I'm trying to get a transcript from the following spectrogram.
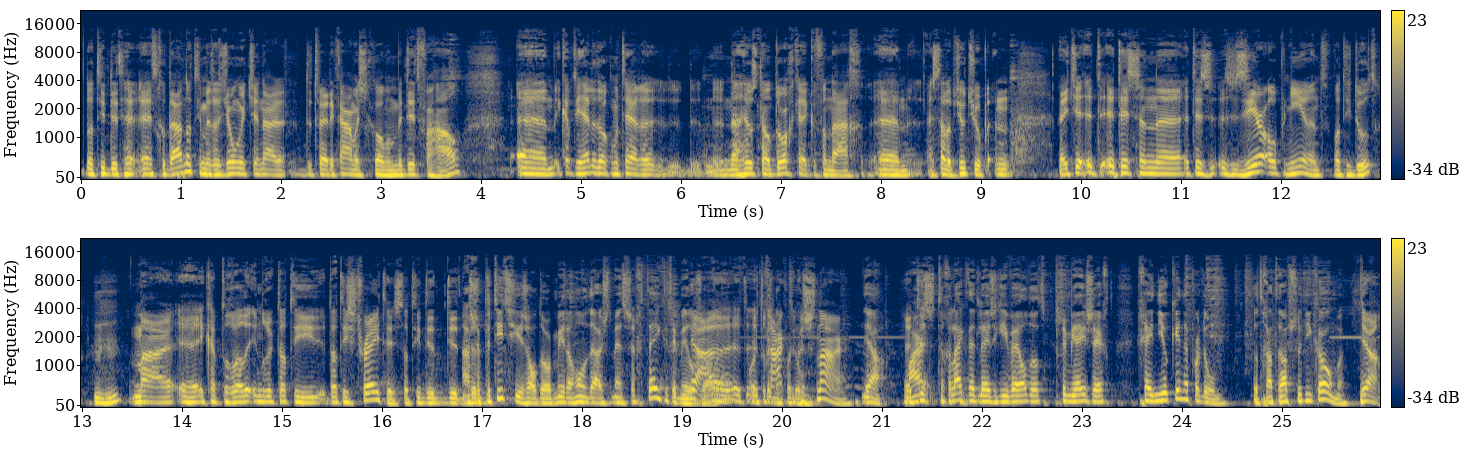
Dat hij dit he- heeft gedaan. Dat hij met dat jongetje naar de Tweede Kamer is gekomen met dit verhaal. Ehm, ik heb die hele documentaire eh, nou, heel snel doorgekeken vandaag. Ehm, hij staat op YouTube. En weet je, het, het, is, een, eh, het is zeer opinierend wat hij doet. Maar eh, ik heb toch wel de indruk dat hij, dat hij straight is. Dat hij dit, dit, Nou, zijn petitie is al door meer dan 100.000 mensen getekend inmiddels. Ja, al, het- het raakt ook een snaar. Ja, Het maar is- tegelijkertijd lees ik hier wel dat de premier zegt... geen nieuw kinderpardon. Dat gaat er absoluut niet komen. Ja,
